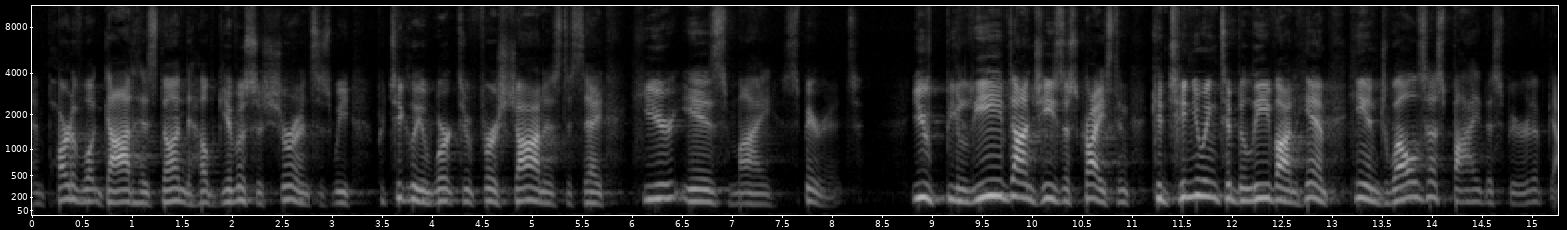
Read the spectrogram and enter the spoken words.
And part of what God has done to help give us assurance as we particularly work through First John is to say, Here is my spirit. You've believed on Jesus Christ and continuing to believe on Him, He indwells us by the Spirit of God.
